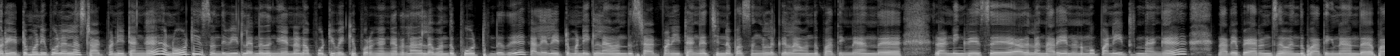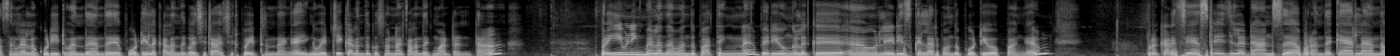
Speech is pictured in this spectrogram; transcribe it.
ஒரு எட்டு மணி போலலாம் ஸ்டார்ட் பண்ணிட்டாங்க. நோட்டீஸ் வந்து வீட்டில் இருந்ததுங்க என்னென்ன போட்டி வைக்க போகிறாங்கிறதெல்லாம் அதில் வந்து போட்டிருந்தது. காலையில் எட்டு மணிக்கெல்லாம் வந்து ஸ்டார்ட் பண்ணிட்டாங்க. சின்ன பசங்களுக்கெல்லாம் வந்து பார்த்திங்கன்னா இந்த ரன்னிங் ரேஸு அதெல்லாம் நிறைய என்னென்னமோ பண்ணிகிட்டு இருந்தாங்க. நிறைய பேரண்ட்ஸை வந்து பார்த்திங்கன்னா அந்த பசங்களெல்லாம் கூட்டிகிட்டு வந்து அந்த போட்டியில் கலந்துக்க வச்சுட்டு அழைச்சிட்டு போயிட்டு இருந்தாங்க. இங்கே வெற்றி கலந்துக்க சொன்னால் கலந்துக்க மாட்டேன்ட்டான். அப்புறம் ஈவினிங் மேலே தான் வந்து பார்த்திங்கன்னா பெரியவங்களுக்கு லேடிஸ்க்கு எல்லாருக்கும் வந்து போட்டி வைப்பாங்க. அப்புறம் கடைசியாக ஸ்டேஜில் டான்ஸு அப்புறம் அந்த கேரளா அந்த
